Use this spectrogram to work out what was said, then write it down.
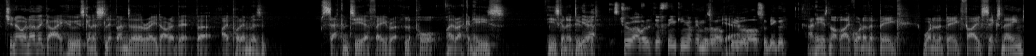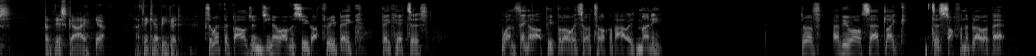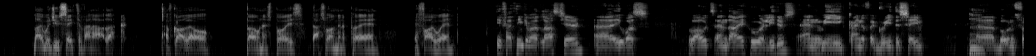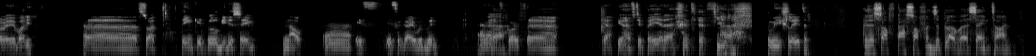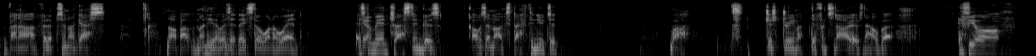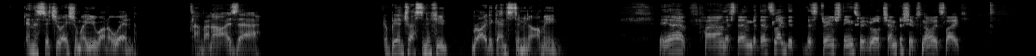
Do you know another guy who is going to slip under the radar a bit, but I put him as a second tier favorite, Laporte. I reckon he's he's going to do Yeah, good, it's true. I was just thinking of him as well. Yeah. He will also be good. and he's not like one of the big one of the big five six names, but this guy, Yeah. I think he'll be good. So with the Belgians, you know, obviously you got three big big hitters. One thing a lot of people always sort of talk about is money. So have have you all said like to soften the blow a bit? Like, would you say to Van Aert, look, I've got a little bonus, boys. That's what I'm going to put in if I win. if I think about last year, uh, it was Wout and I who were leaders, and we kind of agreed the same uh, bonus for everybody. Uh, so I think it will be the same now uh, if if a guy would win, and then Yeah. of course, uh, yeah, you have to pay it uh, a few weeks later. Because soft, that softens the blow, but at the same time, Van Aert and Philipsen, I guess, it's not about the money though, is it? They still want to win. It's Yeah. going to be interesting because obviously I'm not expecting you to, well, just dream up different scenarios now, but if you're in the situation where you want to win and Van Aert is there, it'll be interesting if you ride against him, you know what I mean? Yeah, I understand, but that's like the, the strange things with world championships. No, it's like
